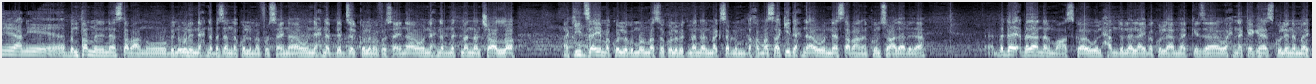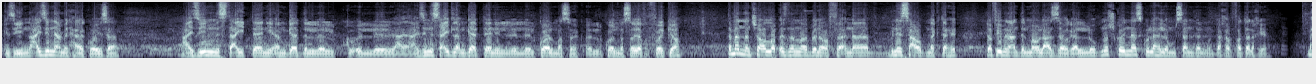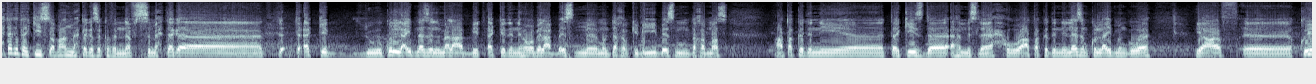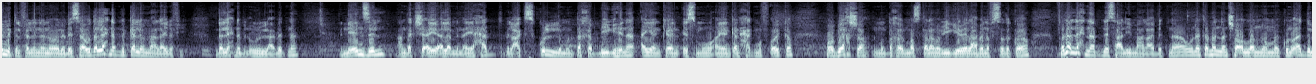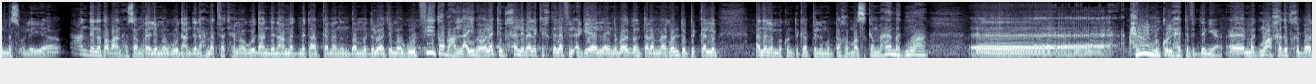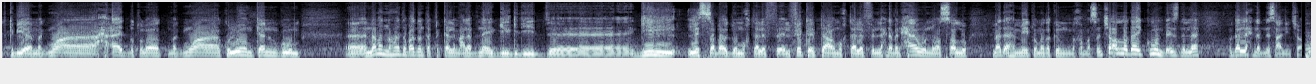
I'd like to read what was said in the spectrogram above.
يعني بنطمن الناس طبعا وبنقول إن إحنا بذلنا كل ما في وسعنا وإن إحنا بنبذل كل ما في وسعنا وإن إحنا بنتمنى إن شاء الله. أكيد زي ما كل جمهور مصر كله بيتمنى المكسب لمنتخب مصر. أكيد إحنا أول ناس طبعا هنكون سعداء بده. بدأ بدأنا المعسكر والحمد لله اللعيبة كلها مركزة وإحنا كجهاز كلنا مركزين. عايزين نعمل حاجة كويسة. عايزين نستعيد تاني أمجاد ال... ال... عايزين نستعيد الامجاد تاني للكره المصريه الكره المصرية في أفريقيا. اتمنى إن شاء الله بإذن الله ربنا يوفقنا. بنسعى وبنجتهد. توفيق من عند المولى عز وجل. وبنشكر الناس كلها اللي مساندة المنتخب الفترة الأخيرة. محتاجة تركيز طبعا محتاجة ثقة في النفس محتاجة تأكد وكل لعيب نازل الملعب بيتأكد إن هو بيلعب باسم منتخب كبير باسم منتخب مصر. أعتقد إن التركيز ده أهم سلاح وأعتقد إن لازم كل لعيب من جواه يعرف آه، قيمة الفانلة اللي هو لابسها وده اللي إحنا بنتكلم مع اللعيبة فيه ده اللي إحنا بنقوله لعيبتنا إن انزل ما عندكش أي قلق من أي حد بالعكس كل منتخب بيجي هنا ايا كان اسمه ايا كان حجمه في افريقيا هو بيخشى المنتخب المصري طالما بيجي يلعب هنا في استاد القاهرة. فده اللي إحنا بنسعى ليه مع لعيبتنا ونتمنى إن شاء الله ان هم يكونوا قد المسؤولية. عندنا طبعا حسام غالي موجود عندنا أحمد فتحي موجود عندنا عماد متعب كمان انضم دلوقتي موجود. في طبعا لعيبة ولكن خلي بالك اختلاف الأجيال لأن برضه أنت لما كنت بتتكلم أنا لما كنت كابتن لمنتخب مصر كان معايا مجموعة آه، من كل حتة في الدنيا. آه، مجموعة خدت خبرات كبيرة مجموعة حققت بطولات مجموعة كلهم كانوا نجوم. آه، إنما النهارده برضه أنت بتتكلم على بناء جيل جديد آه، جيل لسه برضه مختلف الفكر بتاعه مختلف اللي إحنا بنحاول نوصل له مدى أهميته ومدى قيمه مصر. إن شاء الله ده يكون بإذن الله وده اللي إحنا بنسعى ليه إن شاء الله.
